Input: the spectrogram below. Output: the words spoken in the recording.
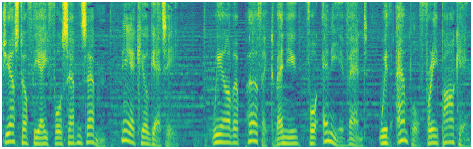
just off the A477 near Kilgetty. We are the perfect venue for any event with ample free parking.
